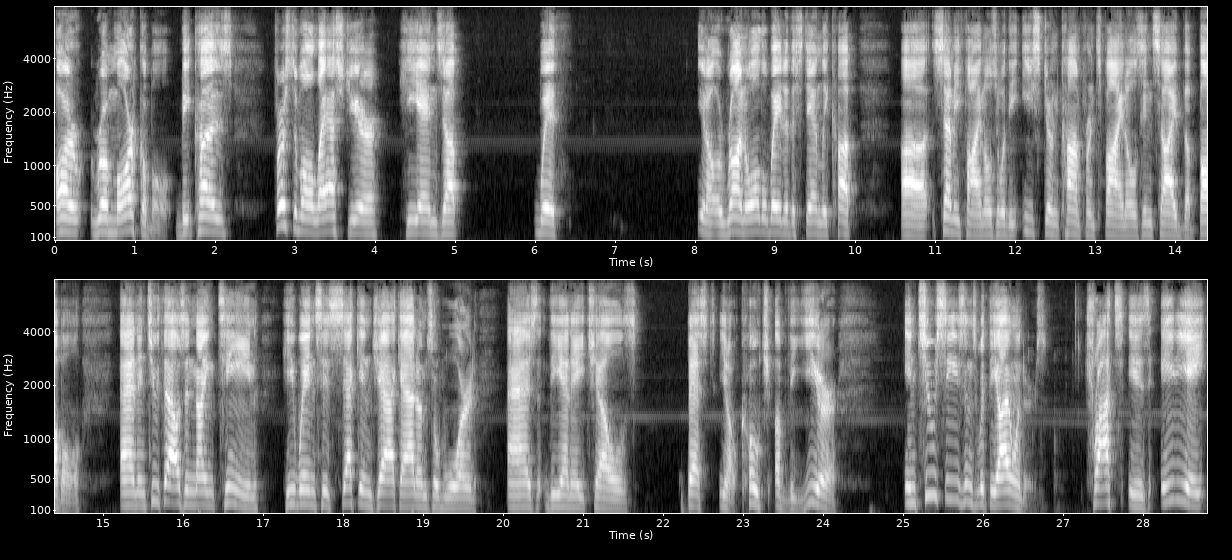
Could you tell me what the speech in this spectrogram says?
are remarkable because, first of all, last year he ends up with you know, a run all the way to the Stanley Cup uh, semifinals or the Eastern Conference Finals inside the bubble. And in 2019, he wins his second Jack Adams Award as the NHL's best, you know, coach of the year. In two seasons with the Islanders, Trotz is 88,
